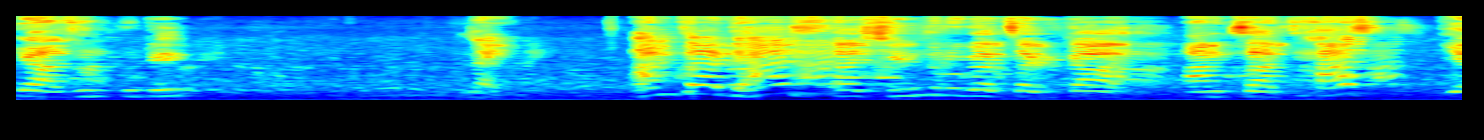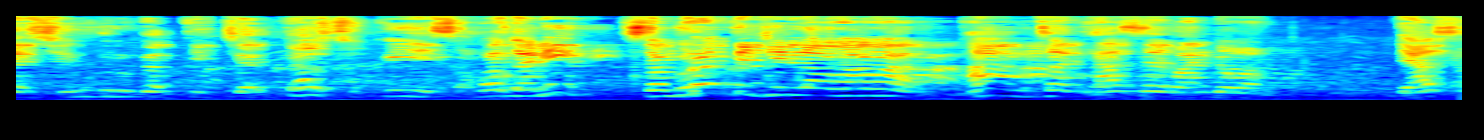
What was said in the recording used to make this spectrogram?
की अजून कुठे? नाही. आमचा ध्यास हा सिंधुदुर्गाचा विकास. आमचा ध्यास या सिंधुदुर्गातील जनता सुखी समाधानी समृद्ध जिल्हा व्हावा. हा आमचा ध्यास आहे बांधव ध्यास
